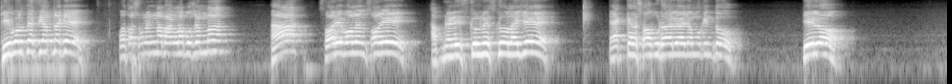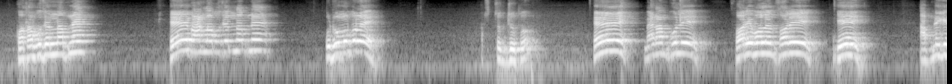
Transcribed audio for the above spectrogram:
কি বলতেছি আপনাকে? কথা শোনেন না, বাংলা বোঝেন না। হ্যাঁ? সরি বলেন, সরি। আপনার স্কুল মিস্কুল এই যে একের সব উঠাই লয়ে যাব কিন্তু। কি এলো? কথা বুঝেন না আপনি? এই বাংলা বুঝেন না আপনি? উঠুম উপরে। আশ্চর্য তো। এই ম্যাডাম ফুলি সরি বলেন সরি কে? আপনি কি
